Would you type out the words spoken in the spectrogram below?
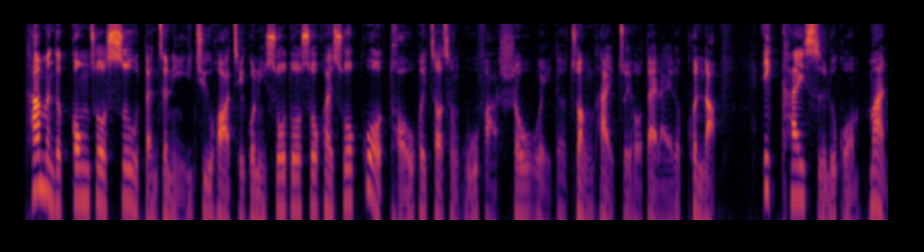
他们的工作事务等着你一句话，结果你说多说快说过头，会造成无法收尾的状态，最后带来的困扰。一开始如果慢，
